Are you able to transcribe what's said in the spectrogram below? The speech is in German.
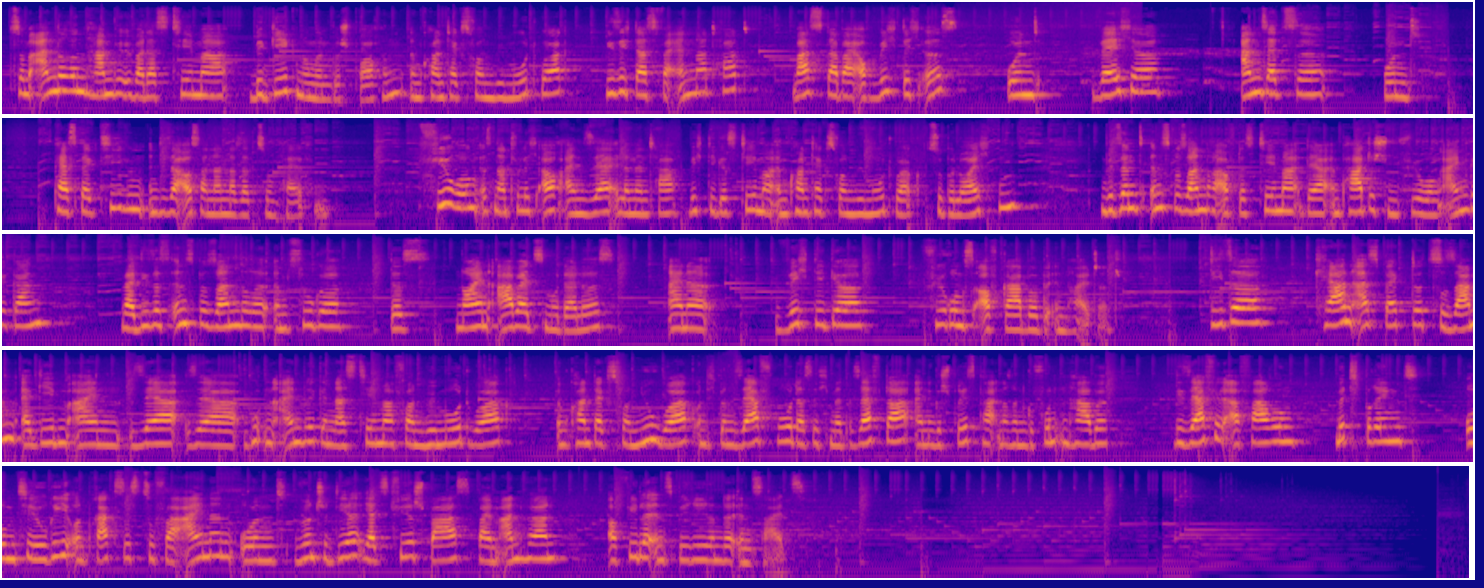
Zum anderen haben wir über das Thema Begegnungen gesprochen im Kontext von Remote Work, wie sich das verändert hat, was dabei auch wichtig ist und welche Ansätze und Perspektiven in dieser Auseinandersetzung helfen. Führung ist natürlich auch ein sehr elementar wichtiges Thema im Kontext von Remote Work zu beleuchten. Wir sind insbesondere auf das Thema der empathischen Führung eingegangen weil dieses insbesondere im Zuge des neuen Arbeitsmodells eine wichtige Führungsaufgabe beinhaltet. Diese Kernaspekte zusammen ergeben einen sehr, sehr guten Einblick in das Thema von Remote Work im Kontext von New Work und ich bin sehr froh, dass ich mit Sefta eine Gesprächspartnerin gefunden habe, die sehr viel Erfahrung mitbringt um Theorie und Praxis zu vereinen und wünsche dir jetzt viel Spaß beim Anhören auf viele inspirierende Insights.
